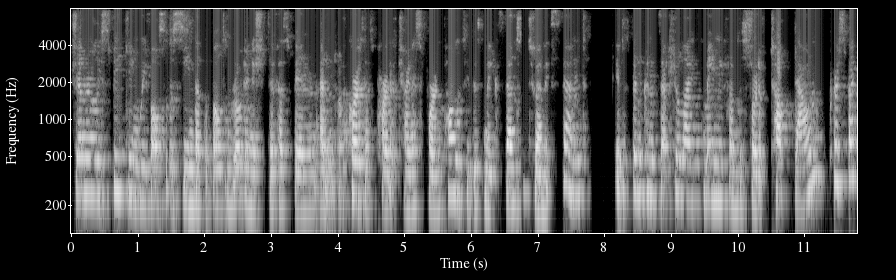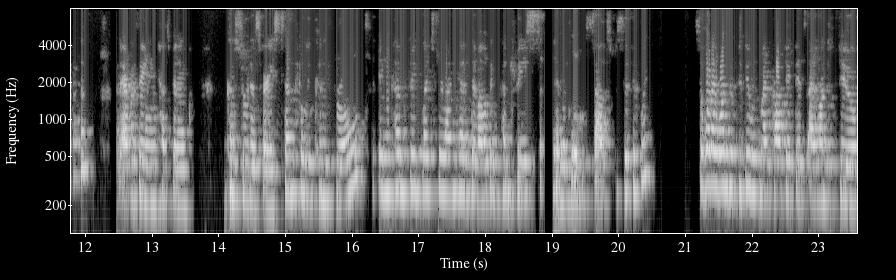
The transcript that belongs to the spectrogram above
generally speaking, we've also seen that the Belt and Road Initiative has been, and of course, as part of China's foreign policy, this makes sense to an extent. It has been conceptualized mainly from the sort of top down perspective. And Everything has been construed as very centrally controlled in countries like Sri Lanka and developing countries in the global south specifically. So, what I wanted to do with my project is I wanted to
